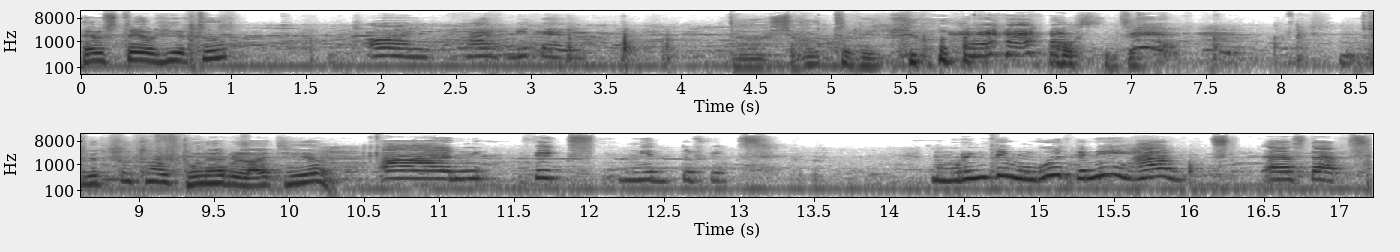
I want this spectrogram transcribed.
Have stair here too? All have little. 아, 샤우트 리뷰. 어, 진짜. You two tall don't have light here? Uh, n- fix. Need to fix. Manguringti mong good kani. Have uh, steps.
